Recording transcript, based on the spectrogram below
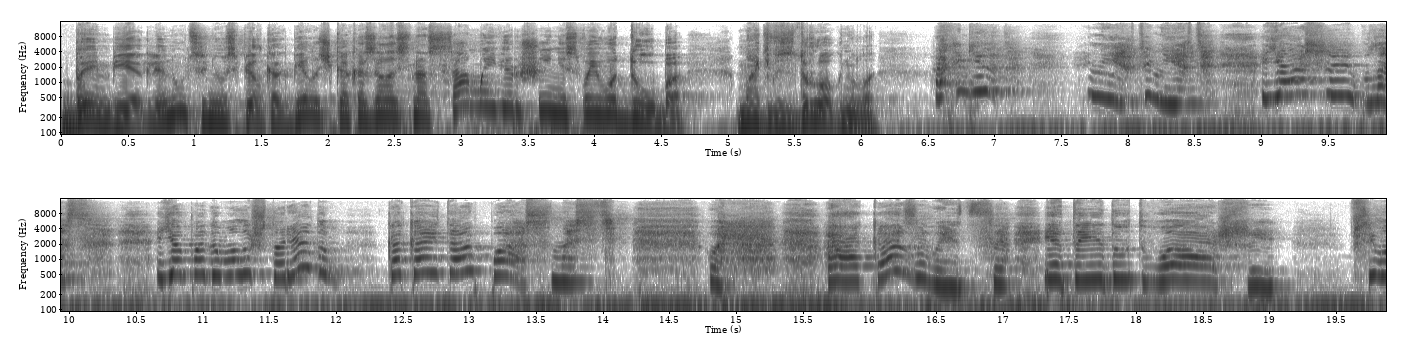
Бэмби оглянуться не успел, как белочка оказалась на самой вершине своего дуба. Мать вздрогнула. ах, нет, нет, нет, я ошиблась. Я подумала, что рядом какая-то опасность. Ой, а оказывается, это идут ваши. Всего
